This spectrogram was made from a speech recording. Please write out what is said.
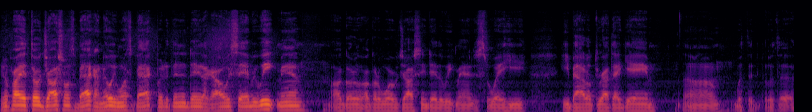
you know, probably throw Josh wants back. I know he wants back, but at the end of the day, like I always say every week, man, I'll go to I'll go to war with Josh any day of the week, man. Just the way he he battled throughout that game um, with the with a,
